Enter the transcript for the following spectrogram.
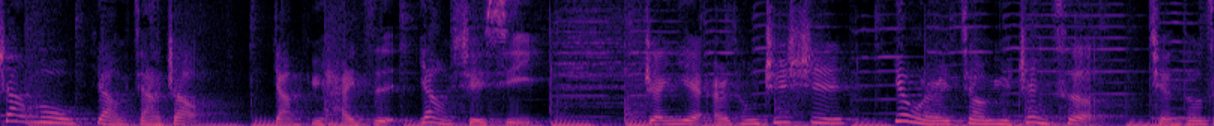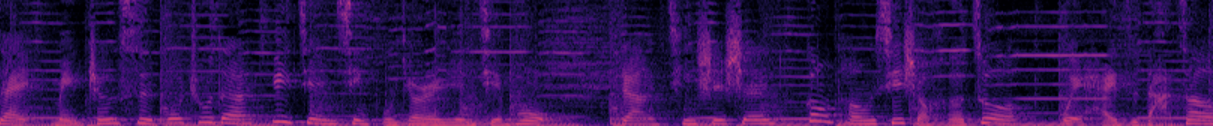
上路要驾照，养育孩子要学习，专业儿童知识、幼儿教育政策，全都在每周四播出的《遇见幸福幼儿园》节目，让亲师生共同携手合作，为孩子打造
